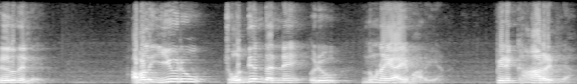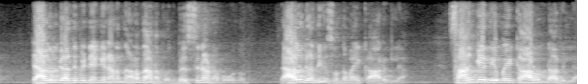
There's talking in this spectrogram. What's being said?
തീർന്നില്ലേ? അപ്പോൾ ഈ ഒരു ചോദ്യം തന്നെ ഒരു നുണയായി മാറിയാണ് പിന്നെ കാറില്ല. രാഹുൽ ഗാന്ധി പിന്നെ എങ്ങനെയാണ്? നടന്നാണ് പോകുന്നത്? ബസ്സിനാണ് പോകുന്നത്? രാഹുൽ ഗാന്ധിക്ക് സ്വന്തമായി കാറില്ല. സാങ്കേതികമായി കാർ ഉണ്ടാവില്ല.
